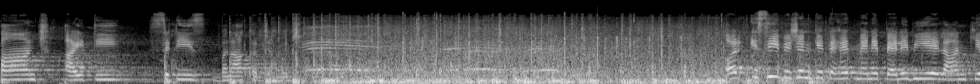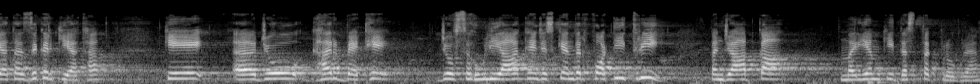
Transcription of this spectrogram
पाँच आईटी सिटीज़ बना कर जाऊँगी और इसी विजन के तहत मैंने पहले भी ये ऐलान किया था, ज़िक्र किया था कि जो घर बैठे जो सहूलियात हैं, जिसके अंदर 43 पंजाब का मरियम की दस्तक प्रोग्राम,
